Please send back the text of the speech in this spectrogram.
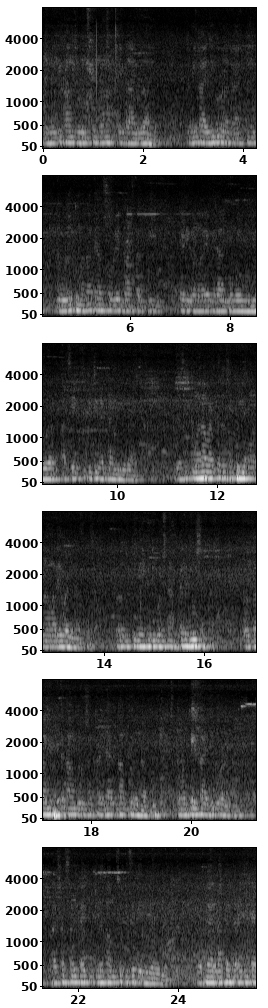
म्हणून ते काम सोडून पुन्हा एकदा आलेलो आहे. तुम्ही काळजी करू नका की जेवढं तुम्हाला त्या सवयीत असतात की त्या ठिकाणावर एखाद्या अल्पवयीन मुलीवर असे चुकीची घटना घडलेली आहे. जसं तुम्हाला वाटतं तसं पोलीस म्हणून आम्हालाही वाटलं असतं. परंतु तुम्ही एखादी गोष्ट हक्काला देऊ शकता. परंतु आम्ही फक्त काम करू शकतो आणि आम्ही काम करून दाखवू. त्यामुळे तुम्ही काळजी करू नका. प्रशासन काही कुठलं काम चुकीचं केलेलं नाही एफ आय आर दाखल करायची त्या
